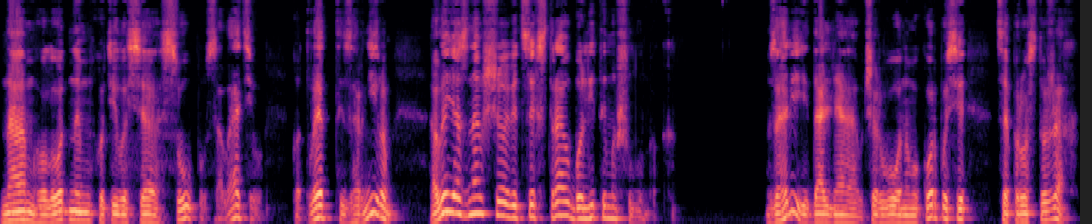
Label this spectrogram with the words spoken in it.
Нам, голодним, хотілося супу, салатів, котлет із гарніром, але я знав, що від цих страв болітиме шлунок. Взагалі, їдальня в червоному корпусі це просто жах.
